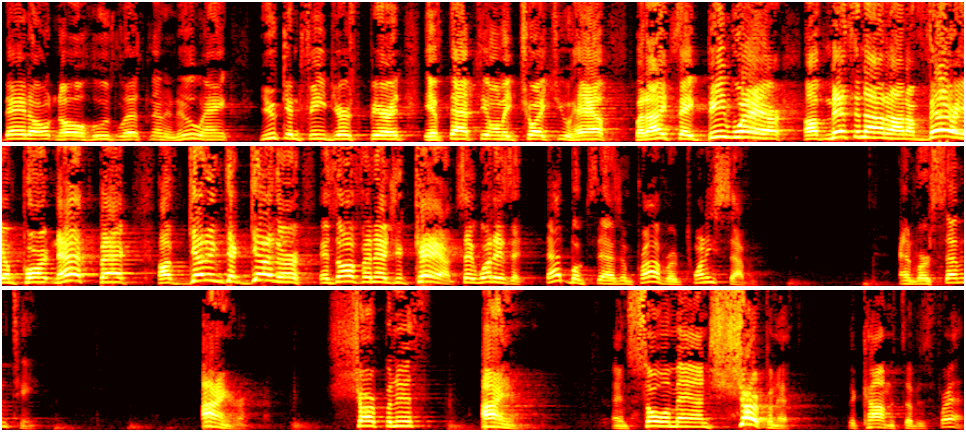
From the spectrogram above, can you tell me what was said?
They don't know who's listening and who ain't. You can feed your spirit if that's the only choice you have. But I'd say beware of missing out on a very important aspect of getting together as often as you can. Say, what is it? That book says in Proverbs 27 and verse 17, iron sharpeneth iron. And so a man sharpeneth the countenance of his friend.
